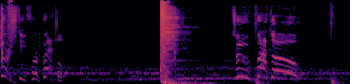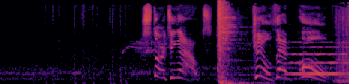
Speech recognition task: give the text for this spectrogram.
Thirsty for battle! To battle! Starting out! Kill them all!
